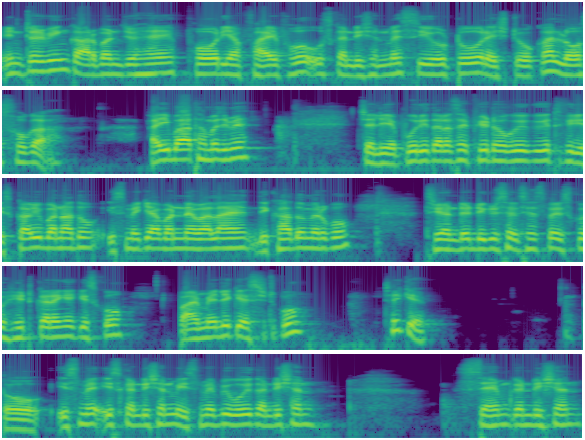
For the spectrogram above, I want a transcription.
इंटरविंग कार्बन जो है फोर या फाइव हो, उस कंडीशन में CO2 और H2O का लॉस होगा। आई बात समझ में? चलिए, पूरी तरह से फिट हो गई, क्योंकि तो फिर इसका भी बना दो। इसमें क्या बनने वाला है, दिखा दो मेरे को। 300 डिग्री सेल्सियस पर इसको हीट करेंगे किसको? पाइमेलिक एसिड को। ठीक है? तो इसमें, इस कंडीशन में, इसमें भी वही कंडीशन सेम कंडीशन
